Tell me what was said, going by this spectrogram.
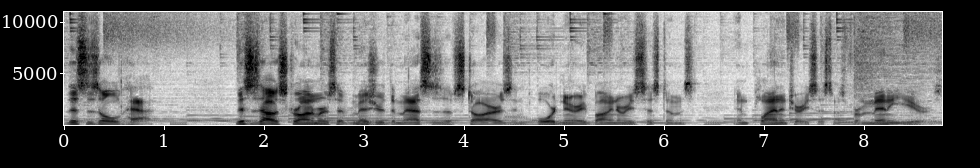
This is old hat. This is how astronomers have measured the masses of stars in ordinary binary systems and planetary systems for many years.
